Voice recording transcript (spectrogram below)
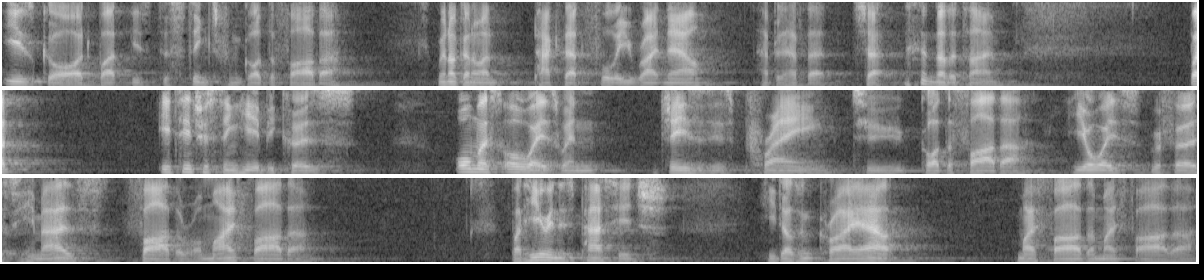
is God, but is distinct from God the Father. We're not going to unpack that fully right now. Happy to have that chat another time. But it's interesting here because almost always when Jesus is praying to God the Father, he always refers to him as Father or my Father. But here in this passage, he doesn't cry out, My Father, my Father.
